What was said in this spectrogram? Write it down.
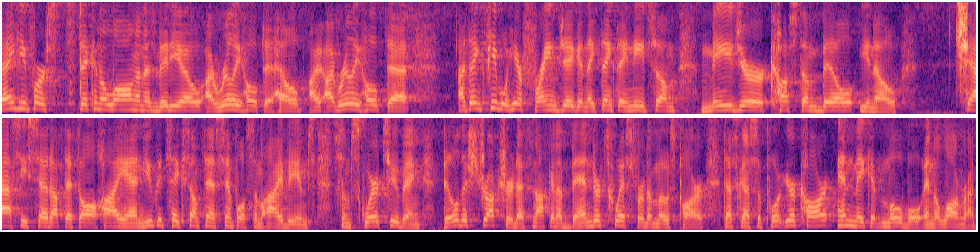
thank you for sticking along on this video. I really hope it helped. I, I really hope that I think people hear frame jig and they think they need some major custom built, you know, chassis setup that's all high end. You could take something as simple as some I-beams, some square tubing, build a structure that's not gonna bend or twist for the most part, that's gonna support your car and make it mobile in the long run.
